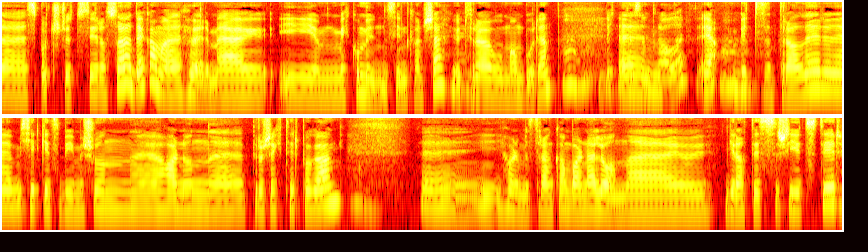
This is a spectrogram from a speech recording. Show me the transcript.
eh, sportsutstyr også. Det kan man høre med, i, med kommunen sin, kanskje, ut fra hvor man bor hen. Mm. Byttesentraler. Eh, ja, mm. byttesentraler. Kirkens Bymisjon har noen prosjekter på gang. Mm. I Holmestrand kan barna låne gratis skiutstyr.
